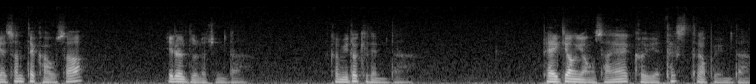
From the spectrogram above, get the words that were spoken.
얘 선택하고서 1을 눌러줍니다. 그럼 이렇게 됩니다. 배경 영상에 그 위에 텍스트가 보입니다.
